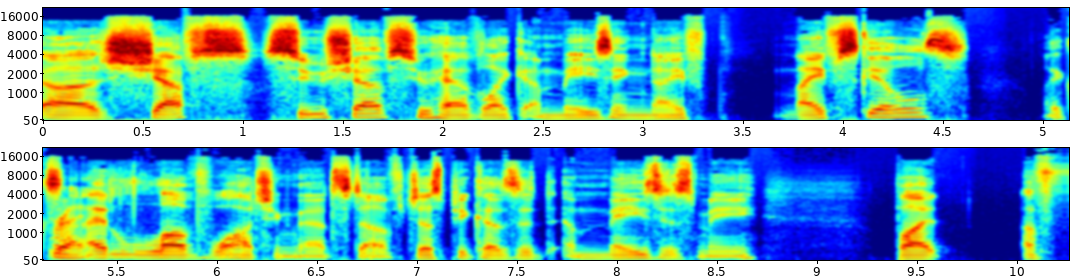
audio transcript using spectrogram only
uh, chefs sous chefs who have like amazing knife knife skills like Right. i love watching that stuff just because it amazes me but of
